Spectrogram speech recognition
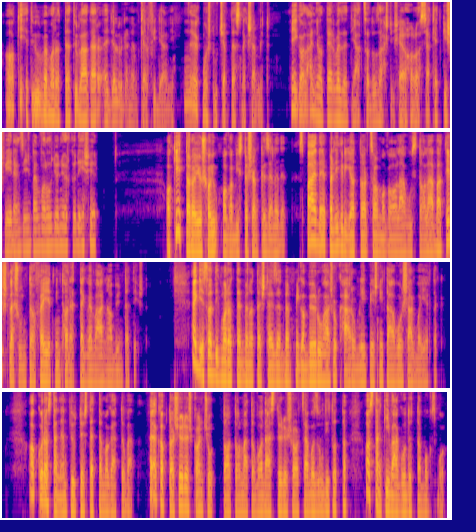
A két ülve maradt tetőládára egyelőre nem kell figyelni. Ők most úgysem tesznek semmit. Még a lányjal tervezett játszadozást is elhalasztják egy kis vérengzésben való gyönyörködésért. A két tarajos hajú magabiztosan közeledett, Spider pedig riadt arccal maga alá húzta a lábát, és lesúnyta a fejét, mintha rettegve várna a büntetést. Egész addig maradt ebben a testhelyzetben, míg a bőrruhások három lépésnyi távolságba értek. Akkor aztán nem tültöztette magát tovább. Felkapta a sörös kancsót, tartalmát a vadásztörös arcába zúdította, aztán kivágódott a boxból.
